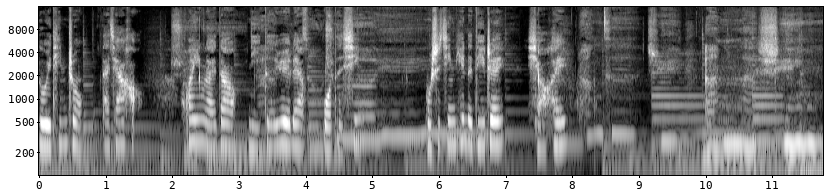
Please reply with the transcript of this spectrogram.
各位听众，大家好，欢迎来到你的月亮我的心，我是今天的 DJ 小黑。让自己安了心，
